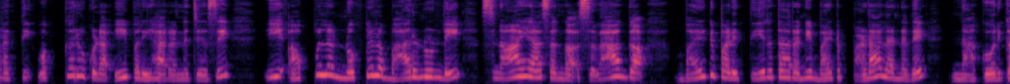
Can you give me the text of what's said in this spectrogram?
ప్రతి ఒక్కరూ కూడా ఈ పరిహారాన్ని చేసి ఈ అప్పుల నొప్పిల బారి నుండి స్నాయాసంగా సులాగ్గా బయటపడి తీరుతారని బయట పడాలన్నదే నా కోరిక.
